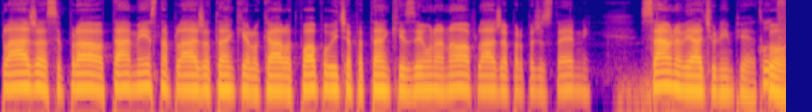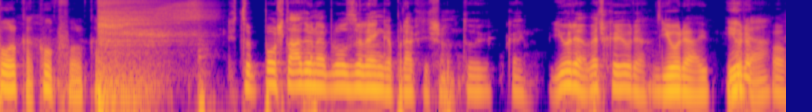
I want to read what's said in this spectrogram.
Plaža, se pravi, ta mestna plaža, tam je lokal od Popoviča, pa tam je zdaj una nova plaža, pa pa že sterni. Sam navijač Olimpije. Tako. folka, koliko folka. Pol stadiona je bilo zelenega praktično. To je kaj? Jurija, več kot Jurija. Jurja, Jurja. pol.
